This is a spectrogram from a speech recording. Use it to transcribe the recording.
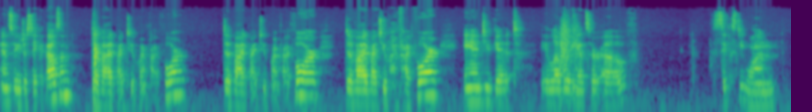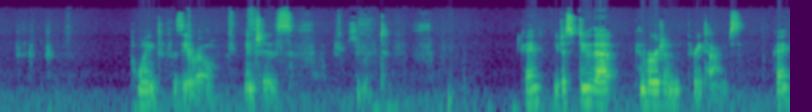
And so you just take a thousand, divide by 2.54, divide by 2.54, divide by 2.54, and you get a lovely answer of 61.0 inches cubed. Okay, you just do that conversion three times. Okay,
